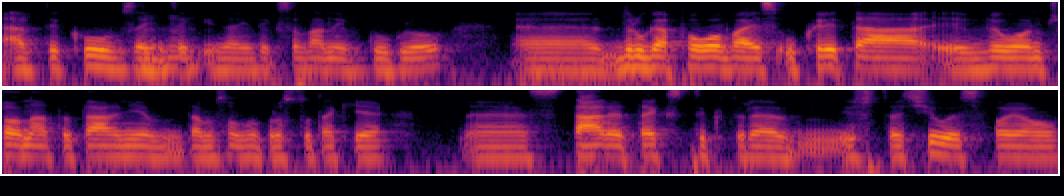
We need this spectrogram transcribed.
artykułów zainde- Mhm. zaindeksowanych w Google. E, druga połowa jest ukryta, e, wyłączona totalnie, tam są po prostu takie e, stare teksty, które już straciły swoją,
